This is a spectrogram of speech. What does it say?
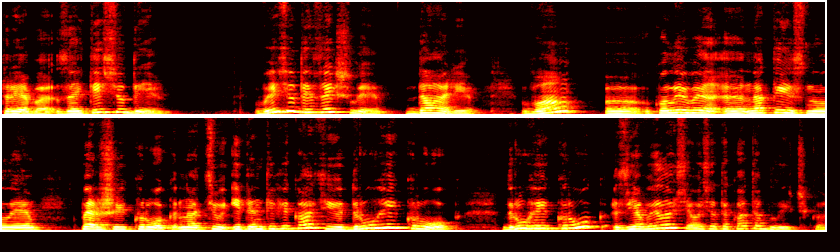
треба зайти сюди. Ви сюди зайшли. Далі. Вам, е, коли ви е, натиснули перший крок на цю ідентифікацію, другий крок. Другий крок з'явилася ось така табличка.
